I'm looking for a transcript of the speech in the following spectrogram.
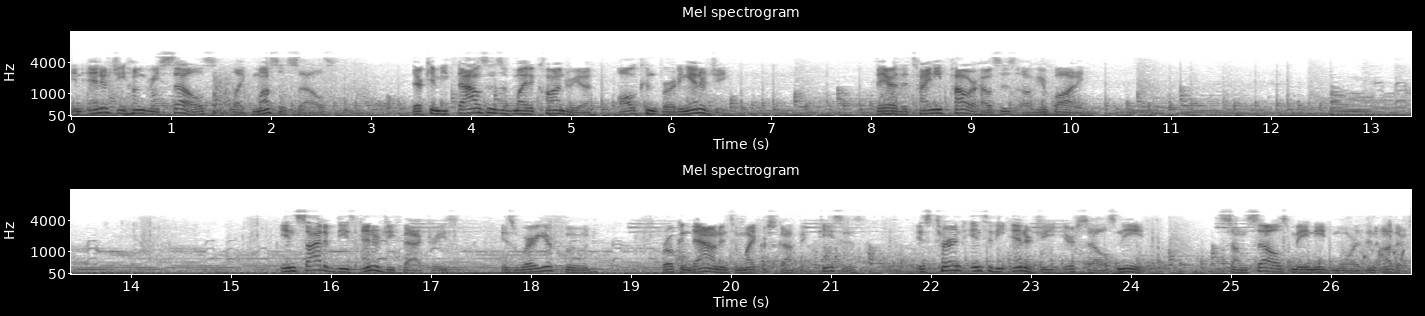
In energy-hungry cells, like muscle cells, there can be thousands of mitochondria all converting energy. They are the tiny powerhouses of your body. Inside of these energy factories is where your food, broken down into microscopic pieces, is turned into the energy your cells need. Some cells may need more than others.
